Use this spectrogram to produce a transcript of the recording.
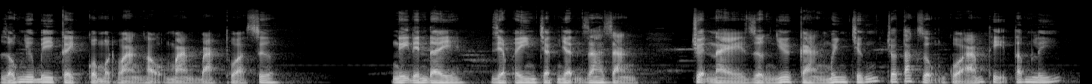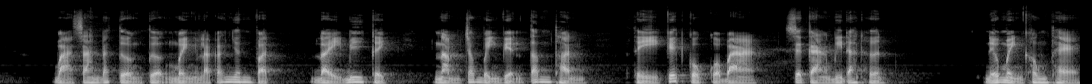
giống như bi kịch của một hoàng hậu màn bạc thuở xưa. Nghĩ đến đây, Diệp Hinh chợt nhận ra rằng chuyện này dường như càng minh chứng cho tác dụng của ám thị tâm lý. Bà San đã tưởng tượng mình là các nhân vật đầy bi kịch nằm trong bệnh viện tâm thần, thì kết cục của bà sẽ càng bi đát hơn. Nếu mình không thể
